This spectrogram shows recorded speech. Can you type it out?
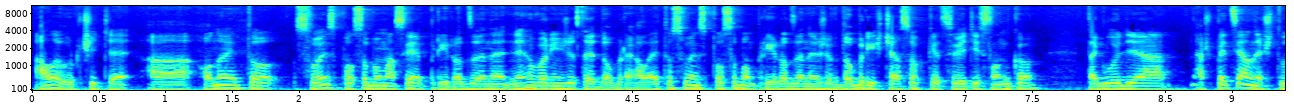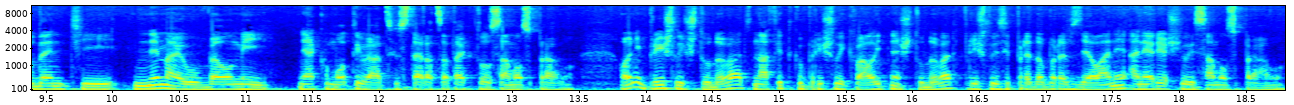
Ale určite. A ono je to svojím spôsobom asi aj prirodzené. Nehovorím, že to je dobré, ale je to svojím spôsobom prirodzené, že v dobrých časoch, keď svieti slnko, tak ľudia a špeciálne študenti nemajú veľmi nejakú motiváciu starať sa takto o samozprávu. Oni prišli študovať, na fitku prišli kvalitne študovať, prišli si pre dobré vzdelanie a neriešili samozprávu.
